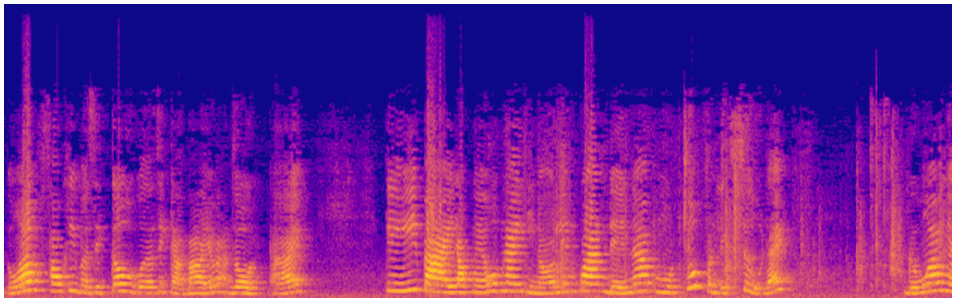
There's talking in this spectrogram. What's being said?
Đúng không? Sau khi mà dịch câu cô giáo dịch cả bài các bạn rồi. Đấy. Cái bài đọc ngày hôm nay thì nó liên quan đến à, một chút phần lịch sử đấy. Đúng không nhỉ?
